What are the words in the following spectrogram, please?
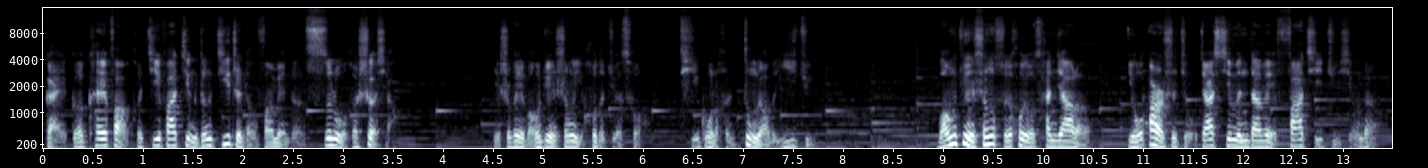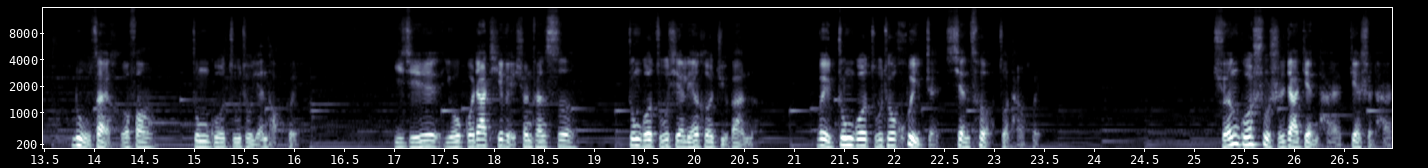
改革开放和激发竞争机制等方面的思路和设想，也是为王俊生以后的决策提供了很重要的依据。王俊生随后又参加了由二十九家新闻单位发起举行的“路在何方”中国足球研讨会。以及由国家体委宣传司、中国足协联合举办的“为中国足球会诊献策”座谈会，全国数十家电台、电视台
